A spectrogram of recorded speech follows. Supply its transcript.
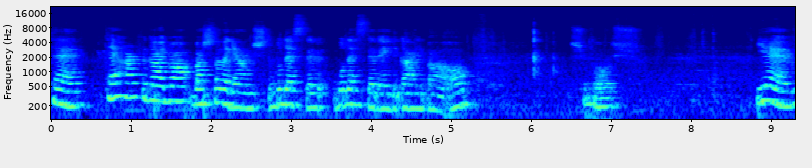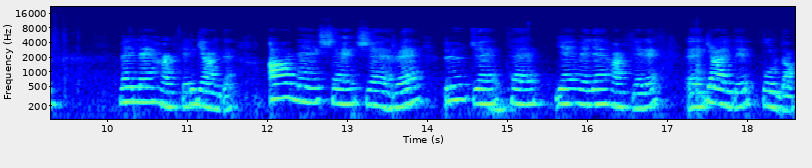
T. T harfi galiba başta da gelmişti. Bu deste bu destedeydi galiba o. Şu boş. Y ve L harfleri geldi. A, N, Ş, J, R, Ü, C, T, Y ve L harfleri e, geldi burada.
